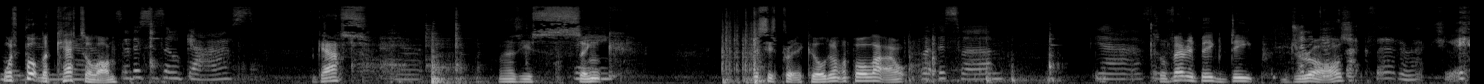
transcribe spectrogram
We've put the kettle yeah. on. So this is all gas. Gas. Uh, There's your sink. This is pretty cool. Do you want to pull that out? but this one. Yeah. So very big, deep drawers. And it goes back further actually.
